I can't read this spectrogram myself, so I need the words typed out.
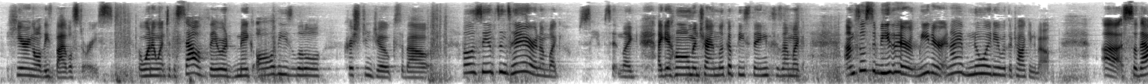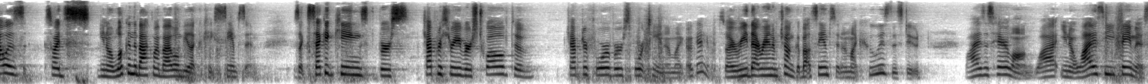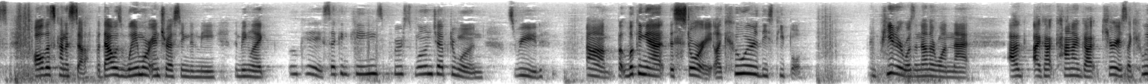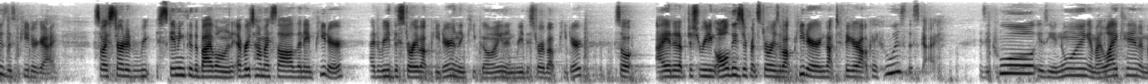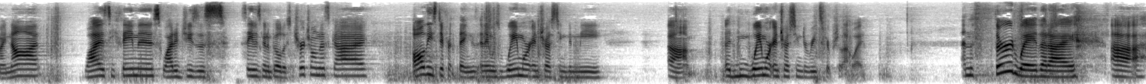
hearing all these Bible stories. But when I went to the South, they would make all these little Christian jokes about, oh, Samson's hair, and I'm like, Samson. Like I get home and try and look up these things because I'm like, I'm supposed to be their leader, and I have no idea what they're talking about. Uh, so that was so I'd you know look in the back of my Bible and be like, okay, Samson. It's like Second Kings verse chapter three verse twelve to chapter four verse fourteen. I'm like, okay. So I read that random chunk about Samson. I'm like, who is this dude? Why is his hair long? Why you know why is he famous? All this kind of stuff. But that was way more interesting to me than being like, okay, Second Kings verse one chapter one. Let's read. Um, but looking at this story, like who are these people? And Peter was another one that I, I got kind of got curious, like, who is this Peter guy? So I started re- skimming through the Bible, and every time I saw the name Peter, I'd read the story about Peter and then keep going and then read the story about Peter. So I ended up just reading all these different stories about Peter and got to figure out, okay, who is this guy? Is he cool? Is he annoying? Am I like him? Am I not? Why is he famous? Why did Jesus say he was going to build his church on this guy? All these different things, and it was way more interesting to me, um, way more interesting to read scripture that way. And the third way that I uh,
